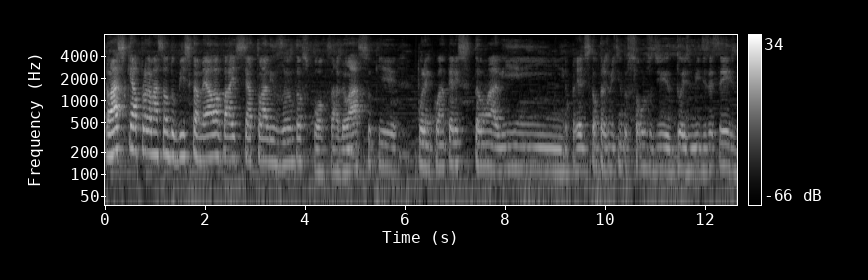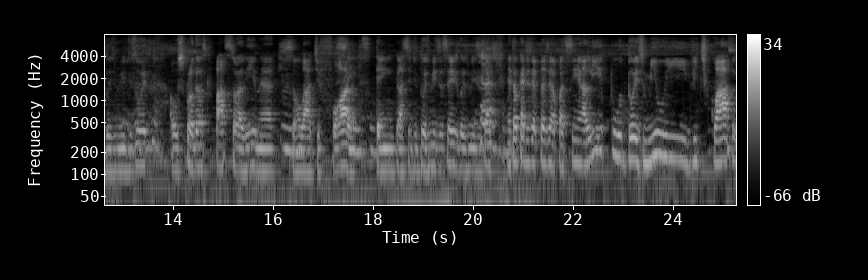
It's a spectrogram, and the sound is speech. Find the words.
Eu acho que a programação do bicho também ela vai se atualizando aos poucos, sabe? Eu acho que por enquanto eles estão ali. Eles estão transmitindo shows de 2016, 2018. Os programas que passam ali, né? Que Uhum. são lá de fora. Sim, sim. Tem assim de 2016, 2017. Então quer dizer, por exemplo, assim, ali por 2024,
